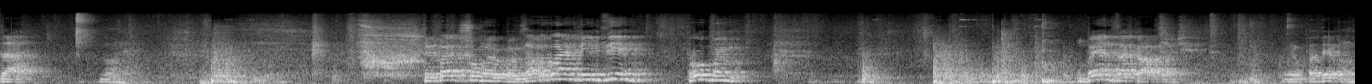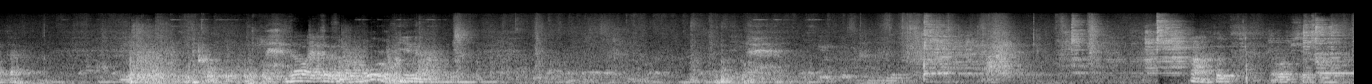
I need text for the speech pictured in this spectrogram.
Да. Добре. Тепер що ми робимо? Заливаємо бензин, пробуємо бен заказувати. Не впаде воно так. Давайте за буру кинемо. А, тут взагалі.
